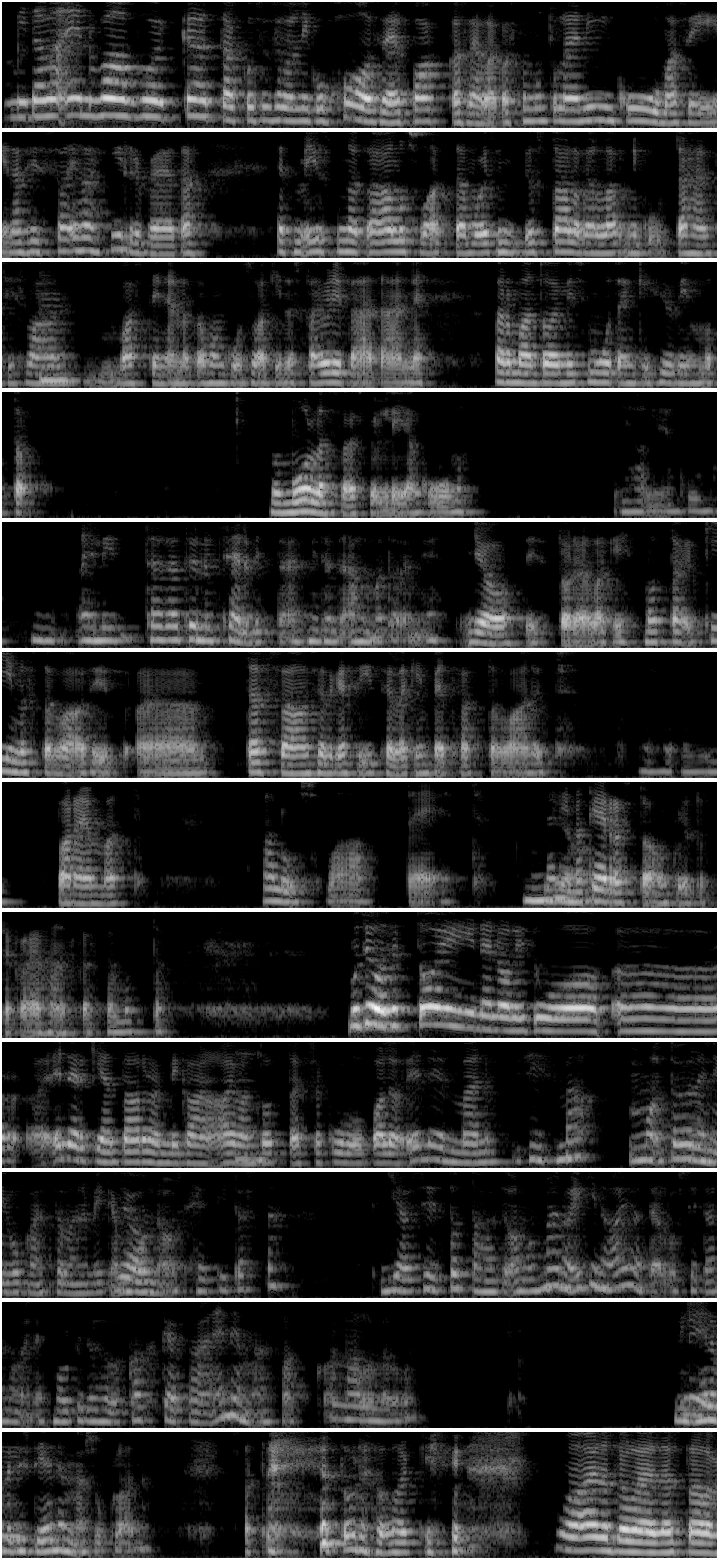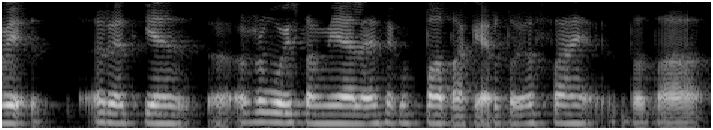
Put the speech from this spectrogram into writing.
mitä mä en vaan voi käyttää, kun se on sellainen niin HC-pakkasella, koska mun tulee niin kuuma siinä. Siis se on ihan hirveetä. Että mä just noita alusvaatteita voisin just talvella, niin kuin tähän siis vaan mm. vastineena tuohon, kun sua kiinnostaa ylipäätään, ne varmaan toimisi muutenkin hyvin, mutta, mutta mulle se olisi kyllä liian kuuma. Ihan liian kuuma. Mm, Eli tätä täytyy nyt selvittää, että miten tämä homma toimii. Joo, siis todellakin. Mutta kiinnostavaa siis. Ää, tässä on selkeästi itselläkin petrattavaa nyt paremmat alusvaatteet. Merino kerrasto on kyllä totta kai hanskassa, mutta... Mutta joo, sitten toinen oli tuo äh, energian tarve, mikä on aivan Mm. totta, että se kuluu paljon enemmän. Siis mä toi oli Mm. niinku kans sellainen, mikä Joo. mun nousi heti tästä. Ja sit, tottahan se on, mutta mä en ole ikinä ajatellut sitä noin, että mulla pitäisi olla kaksi kertaa enemmän safkaa Mm. talvella. Niin, Niin. niin. helvetisti enemmän suklaata. Todellakin. Mulla aina tulee tästä talviretkien ruuista mieleen se, kun Pata kertoi jossain tota,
